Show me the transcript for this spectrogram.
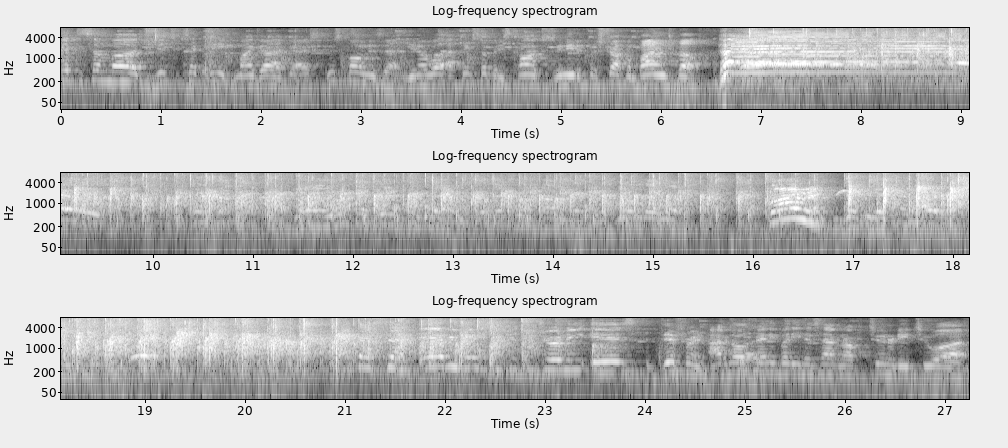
get to some uh, jiu-jitsu technique? My God, guys. Whose phone is that? You know what? I think somebody's calling because we need to put a strap on Byron's belt. Hey! Byron! Opportunity to uh,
